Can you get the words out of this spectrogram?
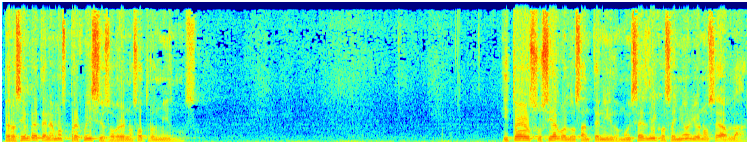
Pero siempre tenemos prejuicios sobre nosotros mismos. Y todos sus siervos los han tenido. Moisés dijo, Señor, yo no sé hablar.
